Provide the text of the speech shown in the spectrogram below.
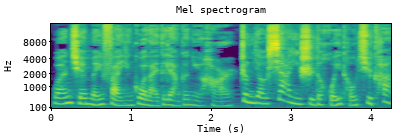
完全没反应过来的两个女孩正要下意识的回头去看，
